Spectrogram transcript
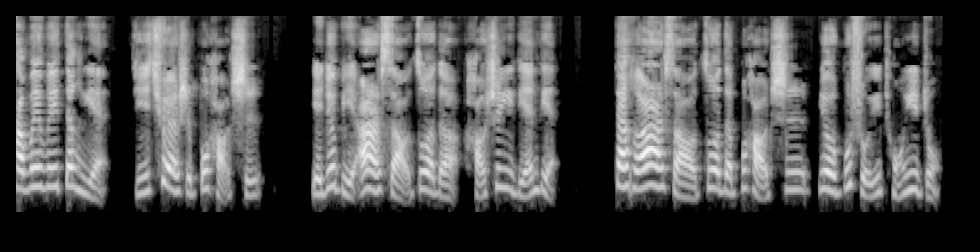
他微微瞪眼，的确是不好吃，也就比二嫂做的好吃一点点，但和二嫂做的不好吃又不属于同一种，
